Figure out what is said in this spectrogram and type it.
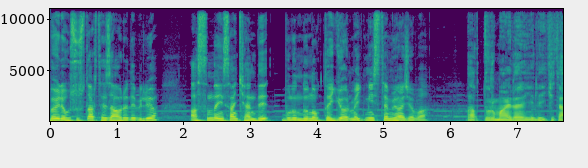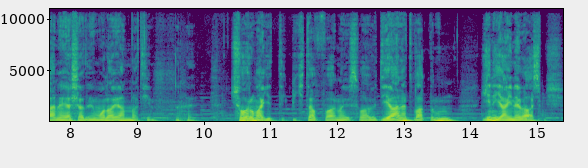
Böyle hususlar tezahür edebiliyor. Aslında insan kendi bulunduğu noktayı görmek mi istemiyor acaba? Bak durmayla ilgili iki tane yaşadığım olayı anlatayım. Çorum'a gittik. Bir kitap var Yusuf abi. Diyanet Vakfı'nın yeni yayın evi açmış.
